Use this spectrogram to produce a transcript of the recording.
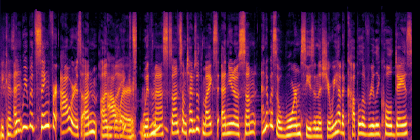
because and it, we would sing for hours on. un unmiked with mm-hmm. masks on, sometimes with mics, and you know some. And it was a warm season this year. We had a couple of really cold days,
